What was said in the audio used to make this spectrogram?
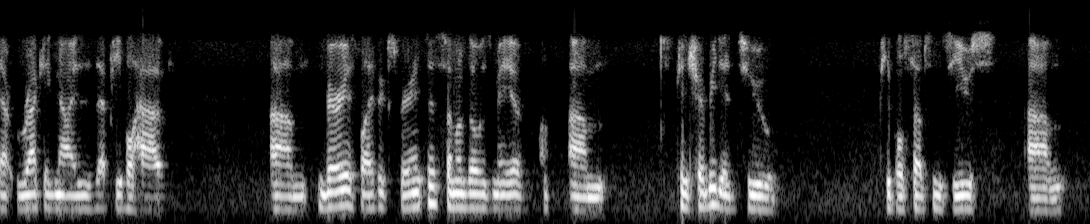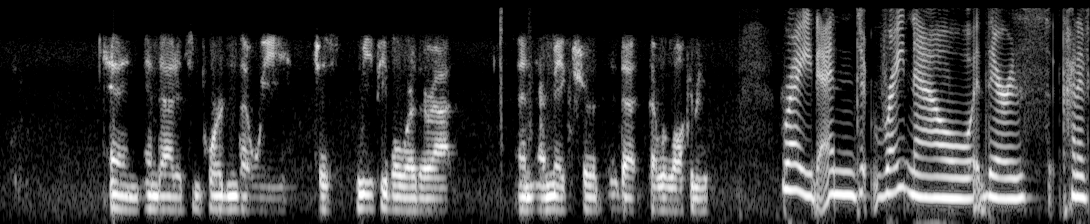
that recognizes that people have um, various life experiences. Some of those may have um, contributed to people's substance use, um, and and that it's important that we just meet people where they're at and, and make sure that, that we're welcoming. Right. And right now, there's kind of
